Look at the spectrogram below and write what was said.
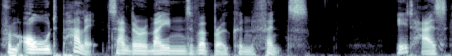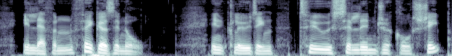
from old pallets and the remains of a broken fence. It has eleven figures in all, including two cylindrical sheep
